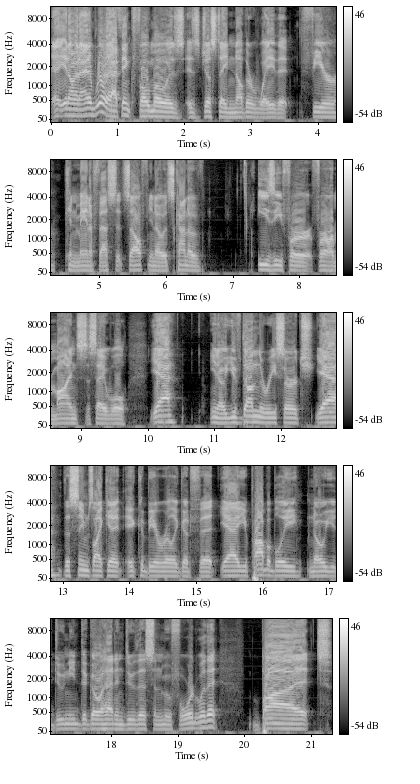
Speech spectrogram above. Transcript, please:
you know, and I really I think FOMO is is just another way that fear can manifest itself. You know, it's kind of easy for for our minds to say, well, yeah, you know, you've done the research. Yeah, this seems like it it could be a really good fit. Yeah, you probably know you do need to go ahead and do this and move forward with it, but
